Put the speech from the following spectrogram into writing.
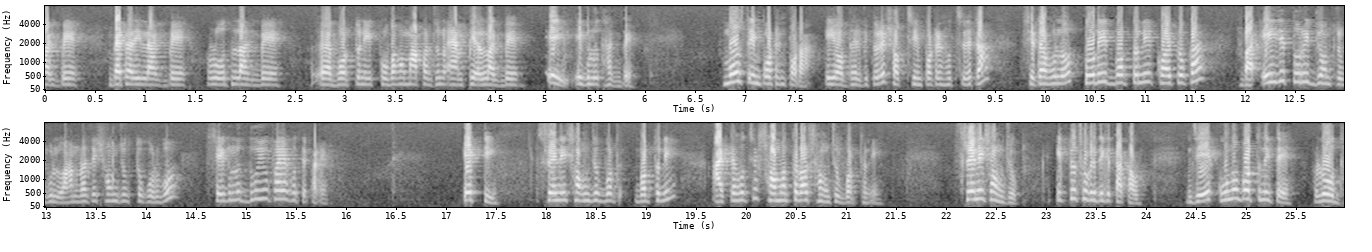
লাগবে, ব্যাটারি লাগবে রোদ লাগবে বর্তনী প্রবাহ মাপার জন্য অ্যাম্পিয়ার লাগবে, এই, এগুলো থাকবে। মোস্ট ইম্পর্টেন্ট পড়া এই অধ্যায়ের ভিতরে, সবচেয়ে ইম্পর্টেন্ট হচ্ছে যেটা, সেটা হলো, তড়িৎ বর্তনী কয় প্রকার? বা এই যে তড়িৎ যন্ত্রগুলো আমরা যে সংযুক্ত করব, সেগুলো দুই উপায়ে হতে পারে। একটি শ্রেণি সংযোগ বর- বর্তনী, আরেকটা হচ্ছে সমান্তরাল সংযোগ বর্তনী। শ্রেণি সংযোগ, একটু ছবির দিকে তাকাও। যে কোনো বর্তনীতে রোধ,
